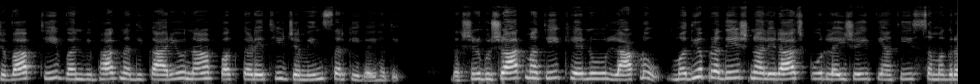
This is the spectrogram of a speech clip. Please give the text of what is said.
જવાબથી વન વિભાગના અધિકારીઓના પગતળેથી જમીન સરકી ગઈ હતી. દક્ષિણ ગુજરાતમાંથી ખેરનું લાકડું મધ્યપ્રદેશના અલીરાજપુર લઈ જઈ ત્યાંથી સમગ્ર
